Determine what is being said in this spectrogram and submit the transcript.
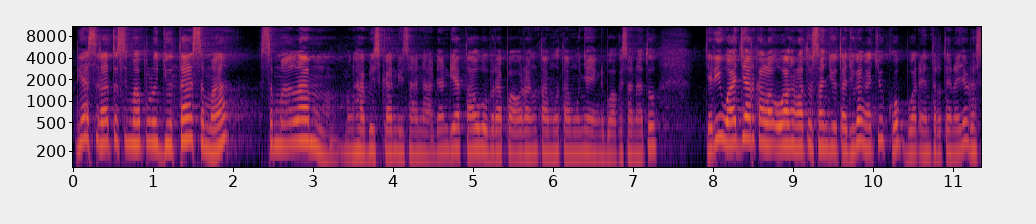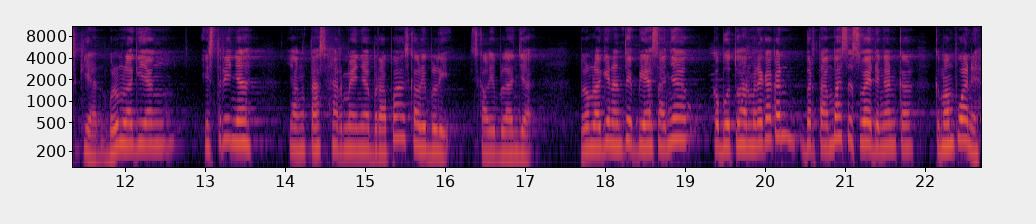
Dia 150 juta sema, semalam menghabiskan di sana dan dia tahu beberapa orang tamu-tamunya yang dibawa ke sana tuh jadi wajar kalau uang ratusan juta juga nggak cukup buat entertain aja udah sekian. Belum lagi yang istrinya yang tas Hermenya berapa sekali beli, sekali belanja. Belum lagi nanti biasanya kebutuhan mereka kan bertambah sesuai dengan ke, kemampuan ya.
